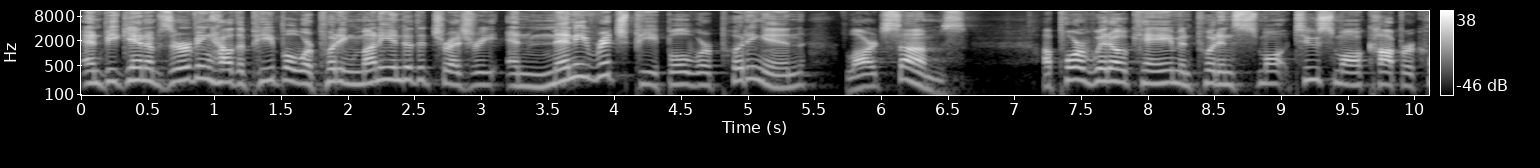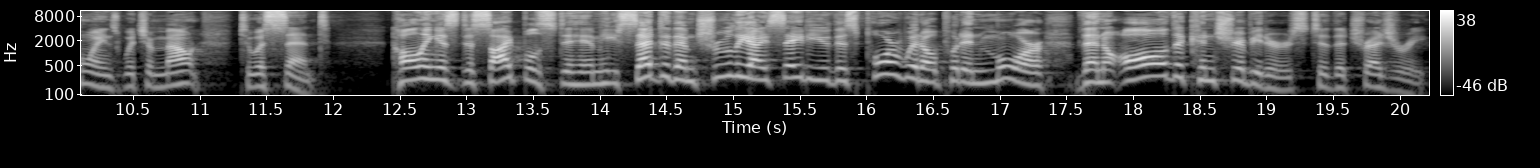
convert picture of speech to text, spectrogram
and began observing how the people were putting money into the treasury, and many rich people were putting in large sums. A poor widow came and put in small, two small copper coins, which amount to a cent. Calling his disciples to him, he said to them, Truly I say to you, this poor widow put in more than all the contributors to the treasury.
